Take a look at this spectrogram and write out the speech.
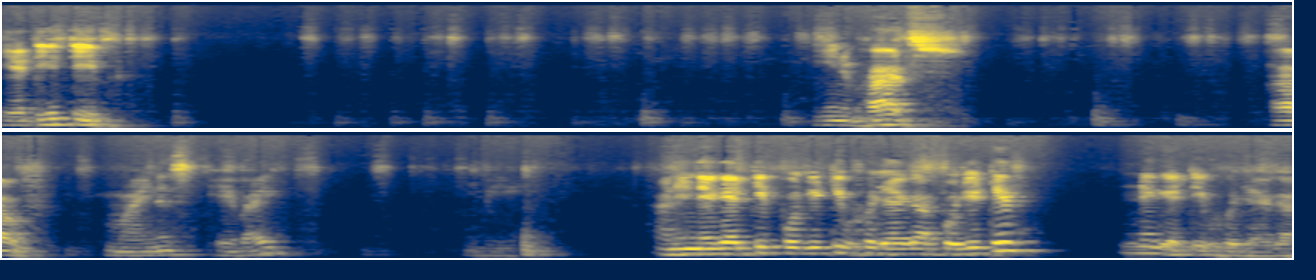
additive inverse of minus a by b यानी नेगेटिव पॉजिटिव हो जाएगा पॉजिटिव नेगेटिव हो जाएगा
